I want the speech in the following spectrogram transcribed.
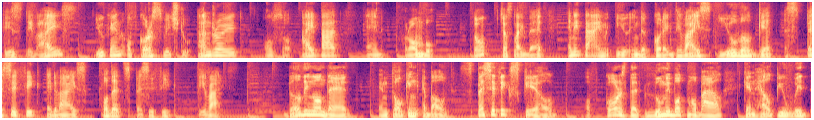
this device. You can of course switch to Android, also iPad and Chromebook. So just like that, anytime you're in the correct device, you will get a specific advice for that specific device. Building on that and talking about specific skill, of course that Lumibot Mobile can help you with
